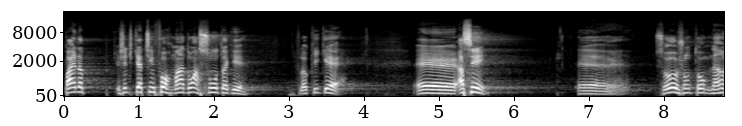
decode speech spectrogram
pai, a gente quer te informar de um assunto aqui. Falou, o que, que é? é? Assim, é, sou, juntou. Não,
